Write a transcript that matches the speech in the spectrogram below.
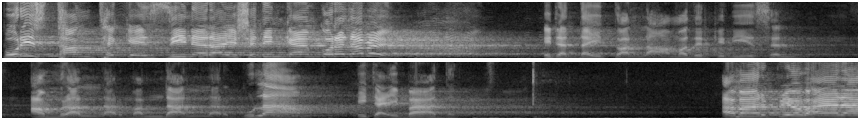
পরিস্থান থেকে জিনেরা এসে দিন কায়েম করে যাবে? এটার দায়িত্ব আল্লাহ আমাদেরকে দিয়েছেন। আমরা আল্লাহর বান্দা, আল্লাহর গোলাম, এটা ইবাদত। আমার প্রিয় ভাইয়েরা,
